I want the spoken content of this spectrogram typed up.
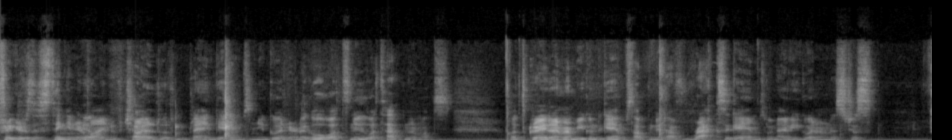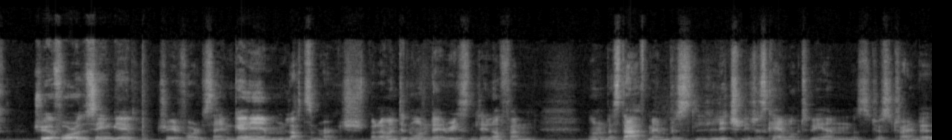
Triggers this thing in your Yep. mind of childhood and playing games, and you go in there like, oh, what's new? What's happening? What's what's great? I remember you going to GameStop and you'd have racks of games, but now you go in and it's just Three or four of the same game. three or four of the same game, lots of merch. But I went in one day recently enough, and one of the staff members literally just came up to me and was just trying to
